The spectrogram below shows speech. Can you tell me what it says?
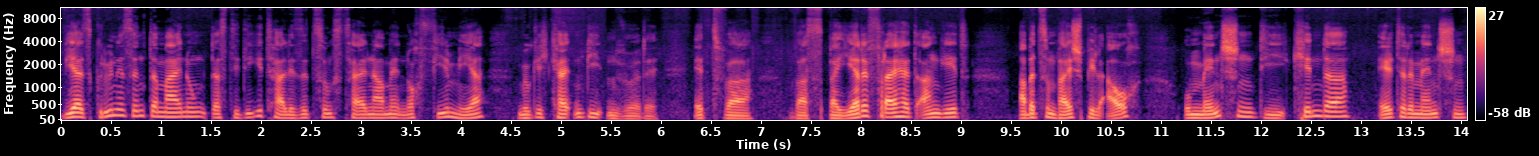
Wir als Grüne sind der Meinung, dass die digitale Sitzungsteilnahme noch viel mehr Möglichkeiten bieten würde, etwa was Barrierefreiheit angeht, aber zum Beispiel auch um Menschen, die Kinder, ältere Menschen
